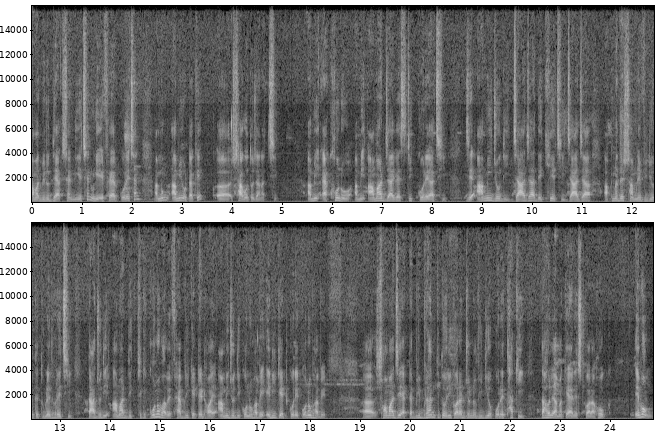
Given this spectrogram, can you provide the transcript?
আমার বিরুদ্ধে অ্যাকশন নিয়েছেন, উনি এফআইআর করেছেন এবং আমি ওটাকে স্বাগত জানাচ্ছি। আমি এখনও আমি আমার জায়গায় স্টিক করে আছি যে আমি যদি যা যা দেখিয়েছি, যা যা আপনাদের সামনে ভিডিওতে তুলে ধরেছি, তা যদি আমার দিক থেকে কোনোভাবে ফ্যাব্রিকেটেড হয়, আমি যদি কোনোভাবে এডিটেড করে, কোনোভাবে সমাজে একটা বিভ্রান্তি তৈরি করার জন্য ভিডিও করে থাকি, তাহলে আমাকে অ্যারেস্ট করা হোক। এবং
